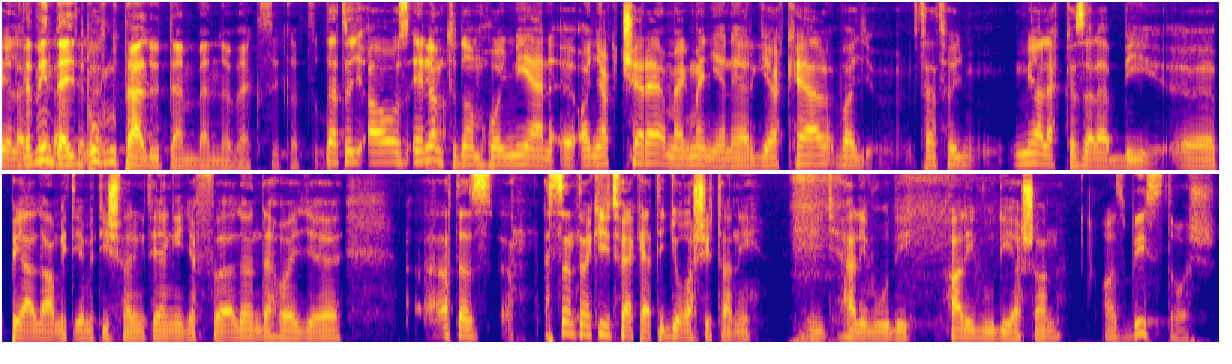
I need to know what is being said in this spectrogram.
Tényleg De mindegy, tényleg. brutál ütemben növekszik a cucc. Tehát, hogy ahhoz én Ja. nem tudom, hogy milyen anyagcsere, meg mennyi energia kell, vagy tehát, hogy mi a legközelebbi ö, példa, amit, amit ismerünk tényleg így a Földön, de hogy ö, hát ez, ezt szerintem egy kicsit fel kellett így gyorsítani, így hollywoodi, hollywoodiasan. Az biztos.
